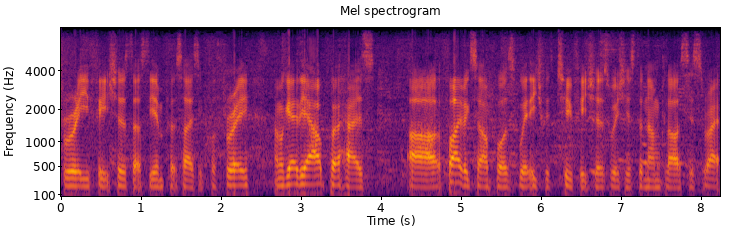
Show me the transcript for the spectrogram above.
three features. That's the input size equal three. And we get the output has uh, five examples with each with two features, which is the num classes. Right.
